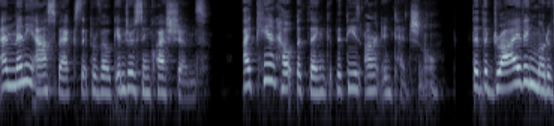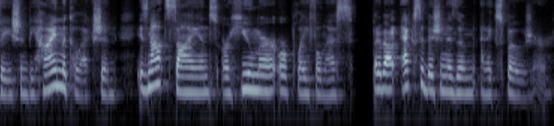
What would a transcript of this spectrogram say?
and many aspects that provoke interesting questions. I can't help but think that these aren't intentional. That the driving motivation behind the collection is not science or humor or playfulness, but about exhibitionism and exposure.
